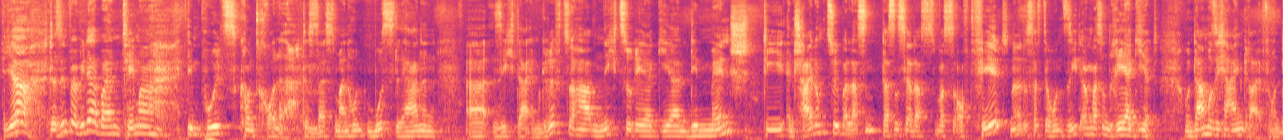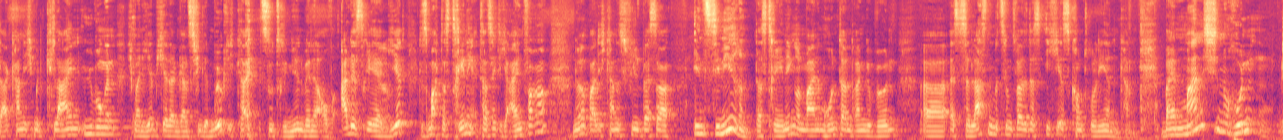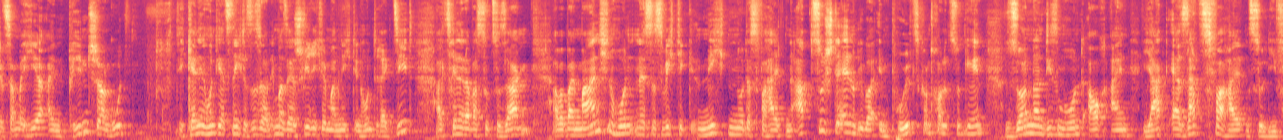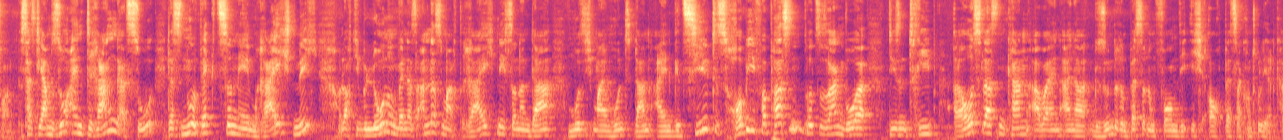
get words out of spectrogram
Ja, da sind wir wieder beim Thema Impulskontrolle. Das heißt, mein Hund muss lernen, äh, sich da im Griff zu haben, nicht zu reagieren, dem Mensch die Entscheidung zu überlassen. Das ist ja das, was oft fehlt. Ne? Das heißt, der Hund sieht irgendwas und reagiert. Und da muss ich eingreifen. Und da kann ich mit kleinen Übungen, ich meine, hier habe ich ja dann ganz viele Möglichkeiten zu trainieren, wenn er auf alles reagiert. Ja. Das macht das Training tatsächlich einfacher, ne? weil ich kann es viel besser inszenieren, das Training, und meinem Hund dann daran gewöhnen, äh, es zu lassen, beziehungsweise dass ich es kontrollieren kann. Bei manchen Hunden, jetzt haben wir hier einen Pinscher, gut, ich kenne den Hund jetzt nicht, das ist halt immer sehr schwierig, wenn man nicht den Hund direkt sieht, als Trainer da was zu, sagen. Aber bei manchen Hunden ist es wichtig, nicht nur das Verhalten abzustellen und über Impulskontrolle zu gehen, sondern diesem Hund auch ein Jagdersatzverhalten zu liefern. Das heißt, die haben so einen Drang dazu, das nur wegzunehmen reicht nicht. Und auch die Belohnung, wenn das anders macht, reicht nicht, sondern da muss ich meinem Hund dann ein gezieltes Hobby verpassen, sozusagen, wo er diesen Trieb rauslassen kann, aber in einer gesünderen, besseren Form, die ich auch besser kontrollieren kann.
